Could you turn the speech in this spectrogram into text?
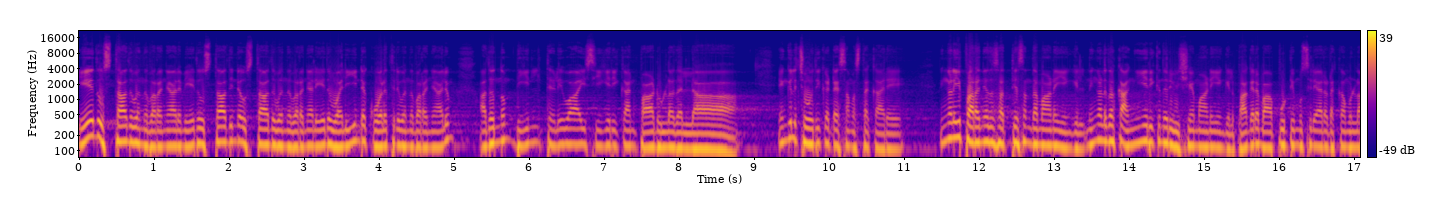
ഏത് ഉസ്താദ് എന്ന് പറഞ്ഞാലും ഏത് ഉസ്താദിന്റെ ഉസ്താദ് എന്ന് പറഞ്ഞാൽ ഏത് വലിയന്റെ കോലത്തിൽ പറഞ്ഞാലും അതൊന്നും ദീനിൽ തെളിവായി സ്വീകരിക്കാൻ പാടുള്ളതല്ല. എങ്കിൽ ചോദിക്കട്ടെ സമസ്തക്കാരെ നിങ്ങൾ ഈ പറഞ്ഞത് സത്യസന്ധമാണ് എങ്കിൽ നിങ്ങളിതൊക്കെ അംഗീകരിക്കുന്ന ഒരു വിഷയമാണ് എങ്കിൽ പകരം ബാപ്പൂട്ടി മുസ്ലിയാരടക്കമുള്ള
